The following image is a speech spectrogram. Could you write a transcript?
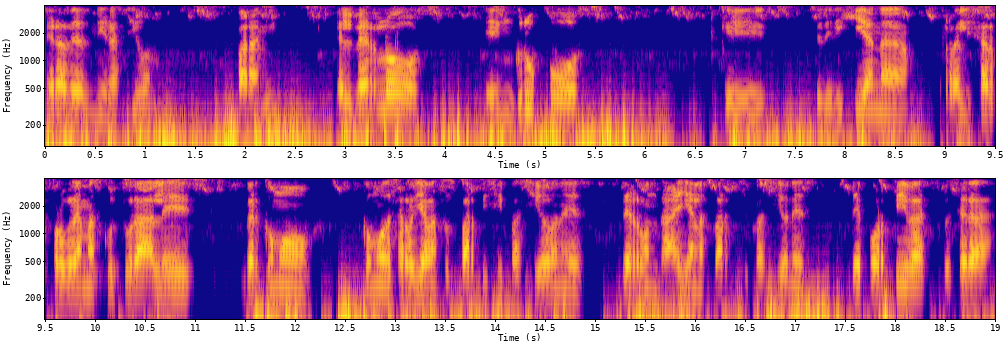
era de admiración para mí el verlos en grupos que se dirigían a realizar programas culturales, ver cómo, cómo desarrollaban sus participaciones de rondalla en las participaciones deportivas, pues era,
